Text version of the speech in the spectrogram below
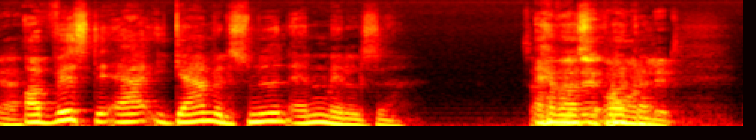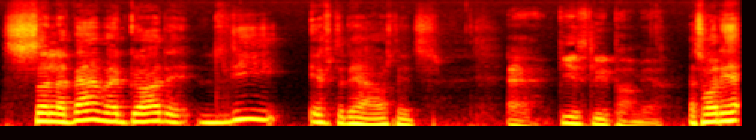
Ja. Og hvis det er, I gerne vil smide en anmeldelse, Så vores det podcast. ordentligt. så lad være med at gøre det lige efter det her afsnit. Ja, giv os lige et par mere. Jeg tror, det her,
